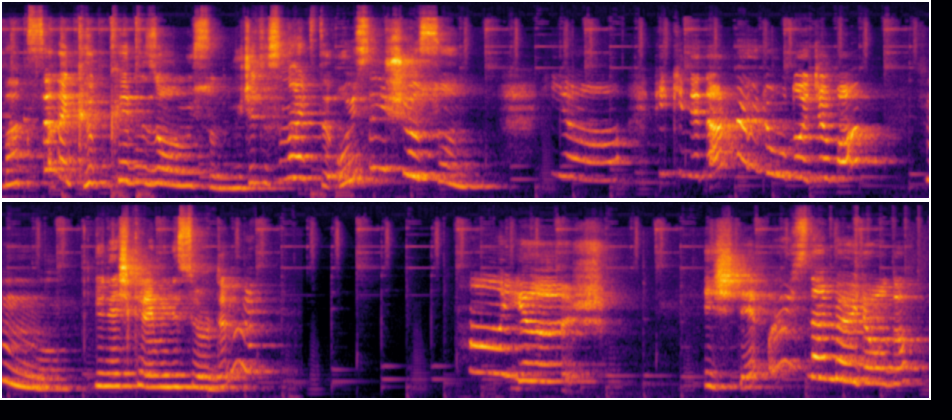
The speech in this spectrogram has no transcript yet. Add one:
Baksana kıpkırmızı olmuşsun. Vücut ısın arttı. O yüzden üşüyorsun. Güneş kremini sürdün mü? Hayır. İşte o yüzden böyle oldu.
